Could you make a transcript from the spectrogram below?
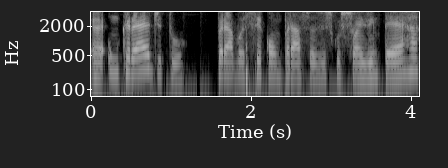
é, um crédito para você comprar suas excursões em terra.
